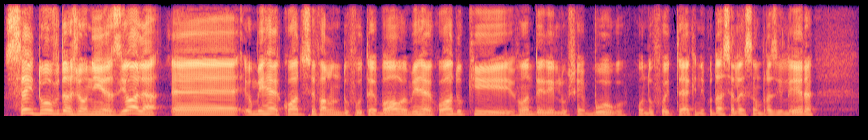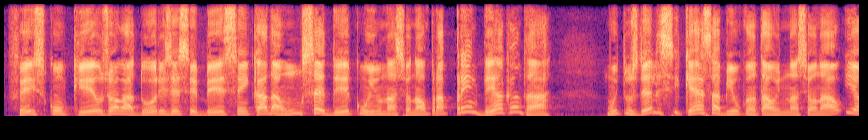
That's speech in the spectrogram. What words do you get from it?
Sem dúvida, Joninhas. E olha, é, eu me recordo, você falando do futebol, eu me recordo que Vanderlei Luxemburgo, quando foi técnico da seleção brasileira, fez com que os jogadores recebessem cada um um CD com o hino nacional para aprender a cantar. Muitos deles sequer sabiam cantar o hino nacional e é,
